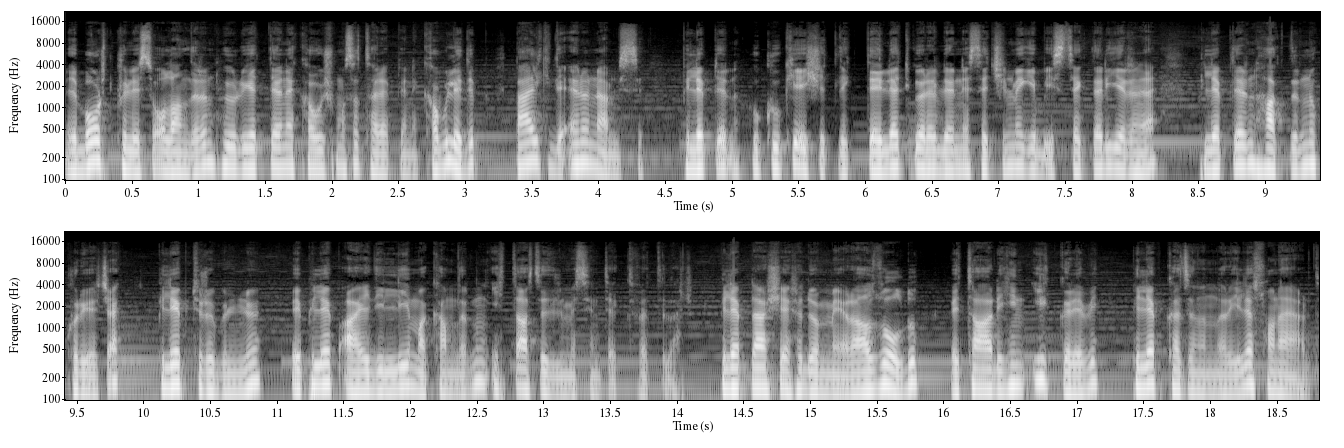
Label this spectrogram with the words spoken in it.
ve borç kölesi olanların hürriyetlerine kavuşması taleplerini kabul edip belki de en önemlisi pleblerin hukuki eşitlik, devlet görevlerine seçilme gibi istekleri yerine pleblerin haklarını koruyacak pleb tribünlüğü ve pleb aidilliği makamlarının ihdas edilmesini teklif ettiler. Plebler şehre dönmeye razı oldu ve tarihin ilk grevi pleb kazanımlarıyla sona erdi.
